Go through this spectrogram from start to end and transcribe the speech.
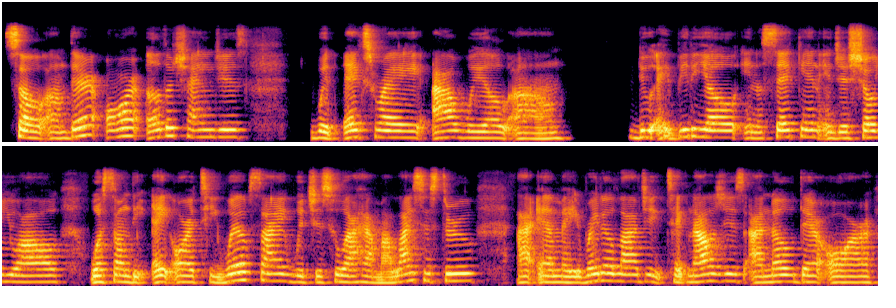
So um, there are other changes with x-ray. I will um, do a video in a second and just show you all what's on the ARRT website, which is who I have my license through. I am a radiologic technologist. I know there are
